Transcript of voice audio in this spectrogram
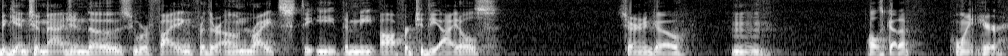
begin to imagine those who were fighting for their own rights to eat the meat offered to the idols starting to go, hmm, Paul's got a point here.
